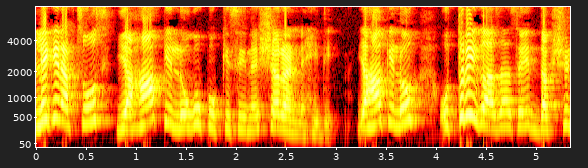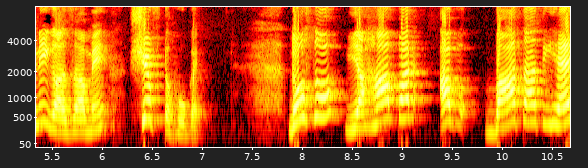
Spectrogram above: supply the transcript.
लेकिन अफसोस यहाँ के लोगों को किसी ने शरण नहीं दी। यहाँ के लोग उत्तरी गाजा से दक्षिणी गाजा में शिफ्ट हो गए। दोस्तों, यहाँ पर अब बात आती है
